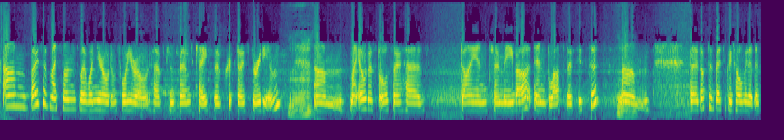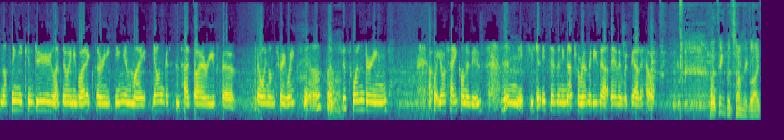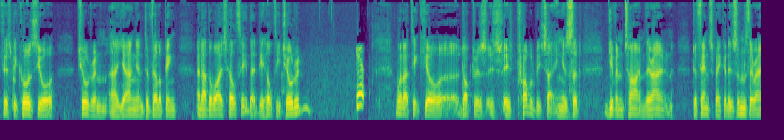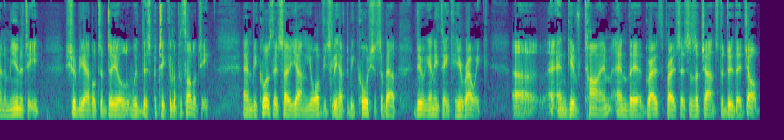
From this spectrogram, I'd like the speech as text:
Um, both of my sons, my one-year-old and four-year-old, have confirmed case of cryptosporidium. Um, my eldest also has dientamoeba and blastocystis. Um, the doctors basically told me that there's nothing you can do, like no antibiotics or anything, and my youngest has had diarrhea for going on three weeks now. I was just wondering what your take on it is, and if you can, if there's any natural remedies out there that would be able to help. I think with something like this, because your children are young and developing and otherwise healthy, they'd be healthy children. Yep. What I think your uh, doctor is, is, is probably saying is that, given time, their own defence mechanisms, their own immunity, should be able to deal with this particular pathology. And because they're so young, you obviously have to be cautious about doing anything heroic uh, and give time and their growth processes a chance to do their job.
